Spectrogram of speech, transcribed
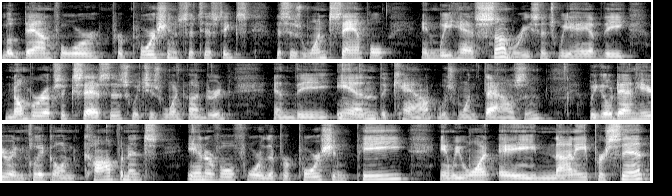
look down for proportion statistics. This is one sample and we have summary since we have the number of successes, which is 100, and the n, the count, was 1,000. We go down here and click on confidence interval for the proportion P, and we want a 90%,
